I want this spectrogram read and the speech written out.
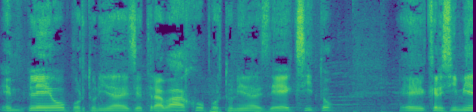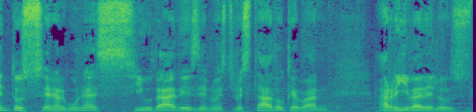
empleo, oportunidades de trabajo, oportunidades de éxito, eh, crecimientos en algunas ciudades de nuestro estado que van arriba de los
